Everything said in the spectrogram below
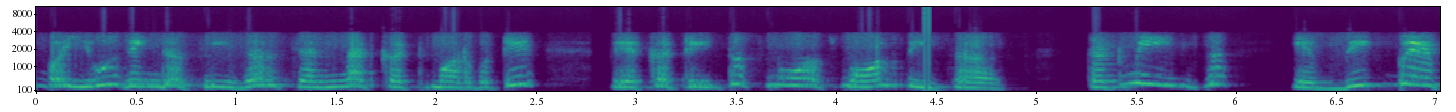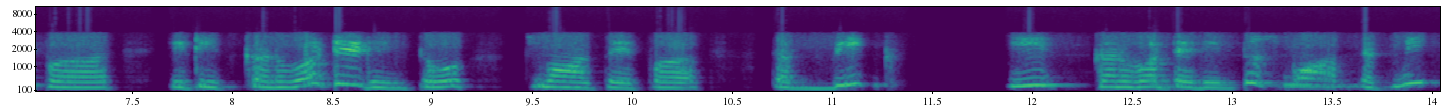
ಬೈ ಯೂಸಿಂಗ್ ದ ಸೀಸರ್ ಚೆನ್ನಾಗಿ ಕಟ್ ಮಾಡ್ಬಿಟ್ಟು we cut into small small pieces that means a big paper it is converted into small paper the big is converted into small that means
